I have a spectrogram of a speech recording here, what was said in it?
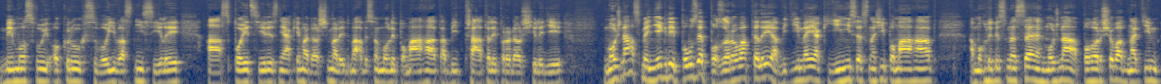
mimo svůj okruh, svojí vlastní síly a spojit síly s nějakýma dalšíma lidma, aby jsme mohli pomáhat a být přáteli pro další lidi. Možná jsme někdy pouze pozorovateli a vidíme, jak jiní se snaží pomáhat a mohli bychom se možná pohoršovat nad tím,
